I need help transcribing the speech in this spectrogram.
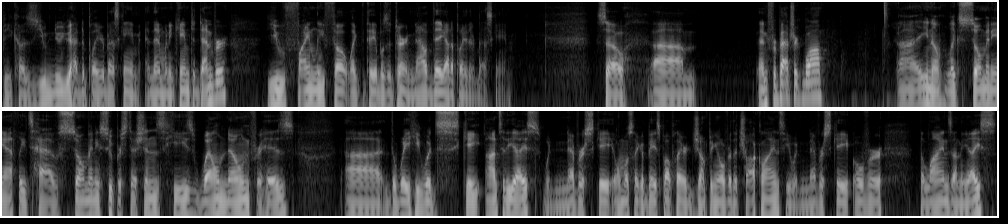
because you knew you had to play your best game. And then when he came to Denver, you finally felt like the tables had turned. Now they got to play their best game. So, um, and for Patrick Roy, uh, you know, like so many athletes have so many superstitions. He's well known for his. Uh, the way he would skate onto the ice would never skate almost like a baseball player jumping over the chalk lines. He would never skate over the lines on the ice.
